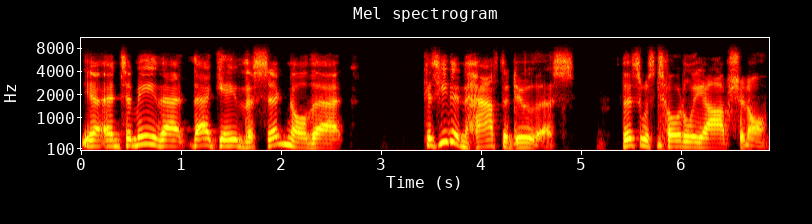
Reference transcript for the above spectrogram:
Yeah. And to me, that that gave the signal that because he didn't have to do this. This was totally optional.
